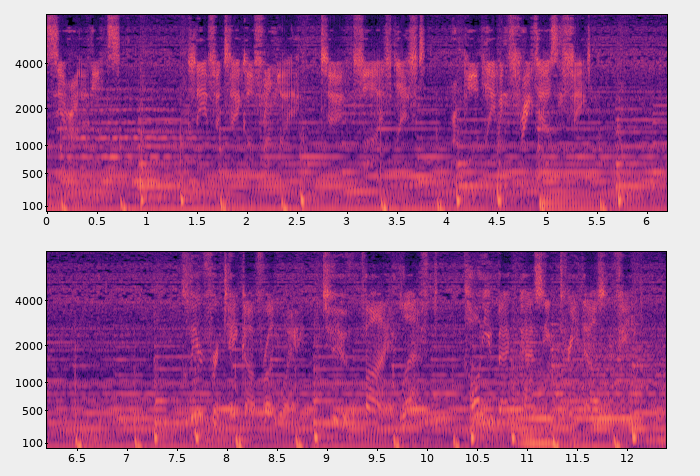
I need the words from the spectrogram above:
0 knots. Clear for takeoff runway two five left. Report leaving 3,000 feet. Clear for takeoff runway two five left. Call you back passing 3,000 feet.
